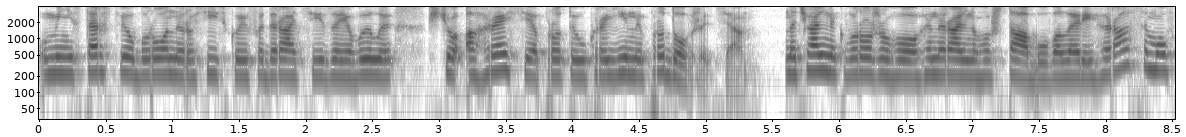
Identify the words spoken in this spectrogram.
У Міністерстві оборони Російської Федерації заявили, що агресія проти України продовжиться. Начальник ворожого генерального штабу Валерій Герасимов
